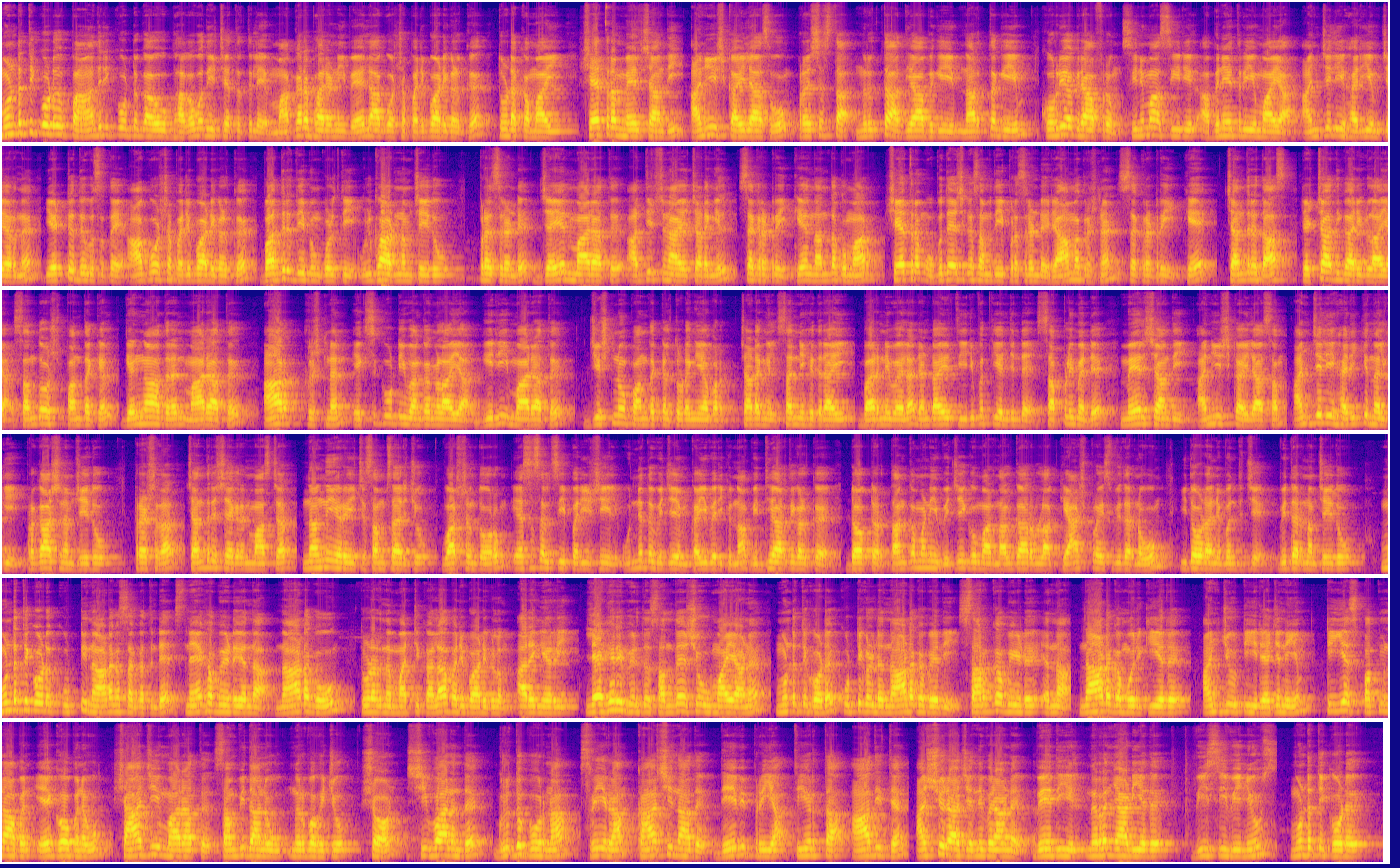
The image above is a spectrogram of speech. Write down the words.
മുണ്ടത്തിക്കോട് പാതിരിക്കോട്ടുകാവ് ഭഗവതി ക്ഷേത്രത്തിലെ മകരഭരണി വേലാഘോഷ പരിപാടികൾക്ക് തുടക്കമായി. ക്ഷേത്രം മേൽശാന്തി അനീഷ് കൈലാസവും പ്രശസ്ത നൃത്ത അധ്യാപികയും നർത്തകിയും കൊറിയോഗ്രാഫറും സിനിമാ സീരിയൽ അഭിനേത്രിയുമായ അഞ്ജലി ഹരിയും ചേർന്ന് എട്ട് ദിവസത്തെ ആഘോഷ പരിപാടികൾക്ക് ഭദ്രദീപം കൊളുത്തി ഉദ്ഘാടനം ചെയ്തു. പ്രസിഡന്റ് ജയൻ മാരാത്ത് അധ്യക്ഷനായ ചടങ്ങിൽ സെക്രട്ടറി കെ നന്ദകുമാർ ക്ഷേത്രം ഉപദേശക സമിതി president Ramakrishnan secretary K Chandradas രക്ഷാധികാരികളായ Santhosh Panthakkal Gangadharan Marath R Krishnan executive അംഗങ്ങളായ ഗിരി മാരാത്ത് ജിഷ്ണു പന്തക്കൽ തുടങ്ങിയവർ ചടങ്ങിൽ സന്നിഹിതരായി. ഭരണിവേല രണ്ടായിരത്തി ഇരുപത്തിയഞ്ചിന്റെ സപ്ലിമെന്റ് മേൽശാന്തി അനീഷ് കൈലാസം അഞ്ജലി ഹരിക്ക് നൽകി പ്രകാശനം ചെയ്തു. ട്രഷറർ ചന്ദ്രശേഖരൻ മാസ്റ്റർ നന്ദി അറിയിച്ച് സംസാരിച്ചു. വർഷം തോറും എസ് എസ് എൽ സി പരീക്ഷയിൽ ഉന്നത വിജയം കൈവരിക്കുന്ന വിദ്യാർത്ഥികൾക്ക് ഡോക്ടർ തങ്കമണി വിജയകുമാർ നൽകാറുള്ള ക്യാഷ് പ്രൈസ് വിതരണവും ഇതോടനുബന്ധിച്ച് വിതരണം ചെയ്തു. മുണ്ടത്തിക്കോട് കുട്ടി നാടക സംഘത്തിന്റെ സ്നേഹവീട് എന്ന നാടകവും തുടർന്ന് മറ്റ് കലാപരിപാടികളും അരങ്ങേറി. ലഹരി വിരുദ്ധ സന്ദേശവുമായാണ് മുണ്ടത്തിക്കോട് കുട്ടികളുടെ നാടകവേദി സർഗവീട് എന്ന നാടകമൊരുക്കിയത്. അഞ്ജു ടി രചനയും ടി എസ് പത്മനാഭൻ ഏകോപനവും ഷാജി മാരാത്ത് സംവിധാനവും നിർവഹിച്ചു. ഷോൺ ശിവാനന്ദ് ഗൃദുപൂർണ ശ്രീറാം കാശിനാഥ് ദേവിപ്രിയ തീർത്ഥ ആദിത്യൻ അശ്വരാജ് എന്നിവരാണ് വേദിയിൽ നിറഞ്ഞാടിയത്. V news Mundathikode.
